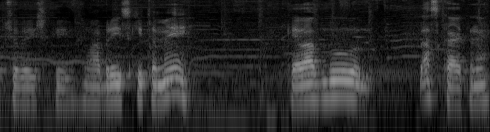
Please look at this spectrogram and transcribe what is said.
deixa eu ver isso aqui. Vou abrir isso aqui também. Que é lá do, das cartas, né?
